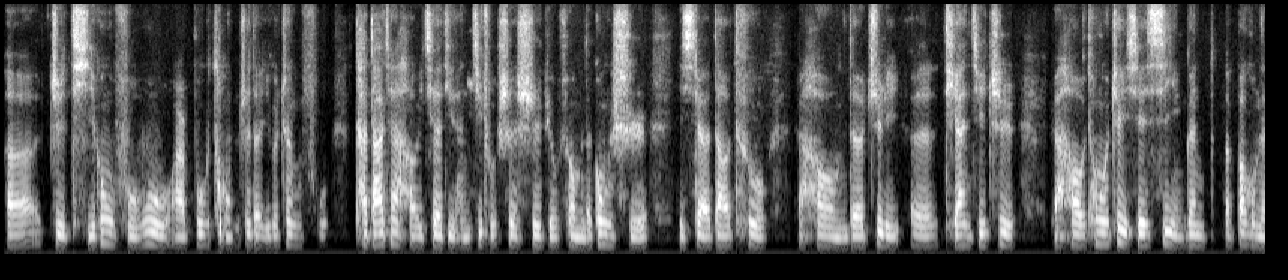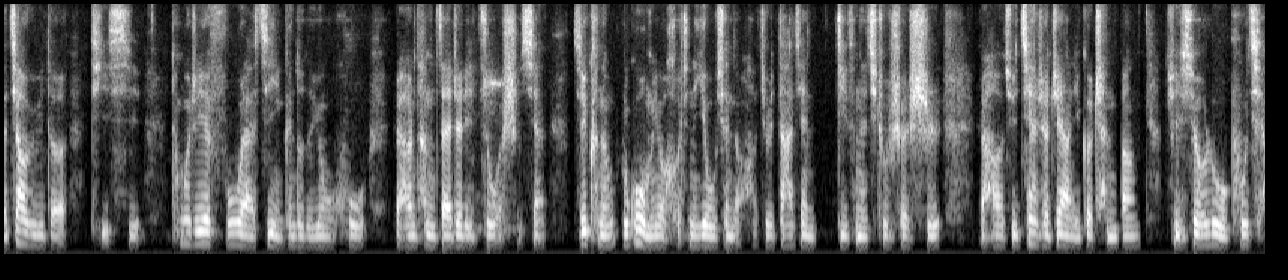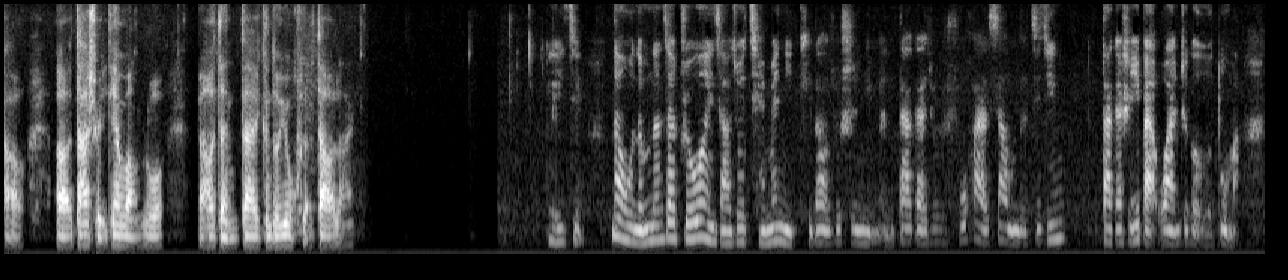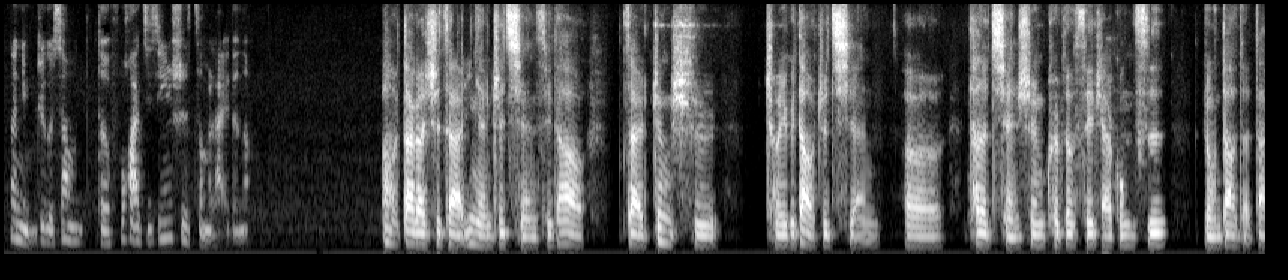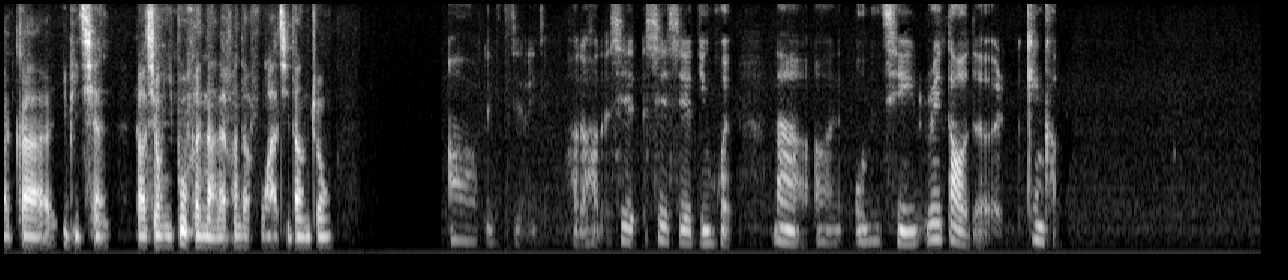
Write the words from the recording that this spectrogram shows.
呃只提供服务而不统治的一个政府。它搭建好一切的底层基础设施，比如说我们的共识、一系列的道 to，然后我们的治理呃提案机制。然后通过这些吸引更呃，包括我们的教育的体系，通过这些服务来吸引更多的用户，然后让他们在这里自我实现。所以可能如果我们有核心的业务线的话，就是搭建底层的基础设施，然后去建设这样一个城邦，去修路铺桥，呃，搭水电网络，然后等待更多用户的到来。理解。那我能不能再追问一下？就前面你提到，就是你们大概就是孵化项目的基金大概是一百万这个额度嘛？那你们这个项目的孵化基金是怎么来的呢？哦，大概是在一年之前，C 道在正式成为一个道之前，呃，它的前身 Crypto C 这家公司融到的大概一笔钱，然后其中一部分拿来放到孵化器当中。哦，理解理解，好的好的，谢谢谢丁慧。那呃，我们请瑞道的 Kink。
